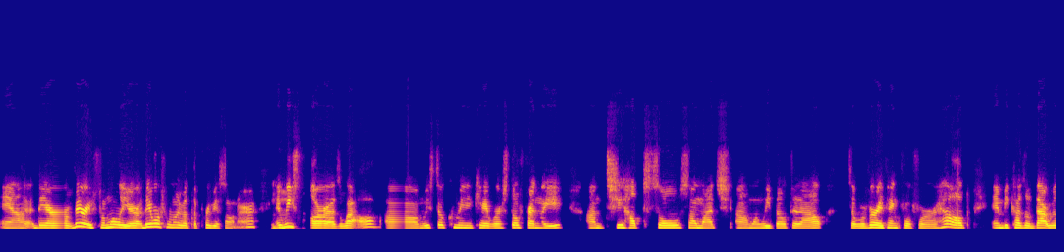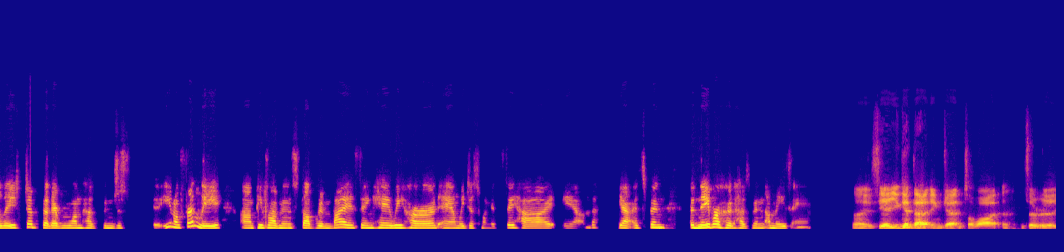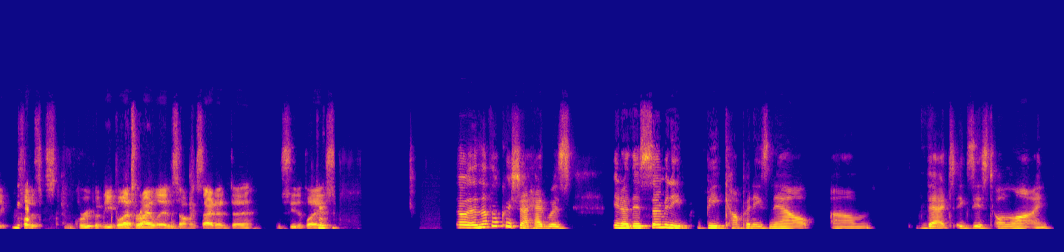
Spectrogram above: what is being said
and they're very familiar. They were familiar with the previous owner, mm-hmm. and we mm-hmm. still are as well. Um, we still communicate. We're still friendly. Um, she helped so so much um, when we built it out, so we're very thankful for her help. And because of that relationship, that everyone has been just you know friendly. Um, people have been stopping by and saying, "Hey, we heard, and we just wanted to say hi." And yeah, it's been the neighborhood has been amazing. Nice. Yeah, you get that in Ghent a lot. It's a really close group of people. That's where I live, so I'm excited to see the place. so another question I had was, you know, there's so many big companies now um, that exist online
